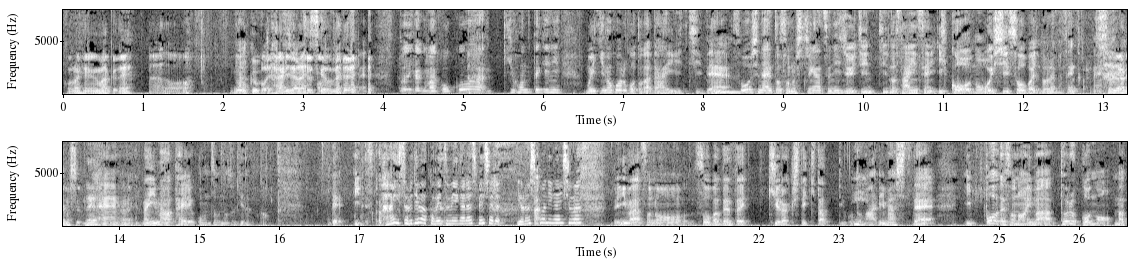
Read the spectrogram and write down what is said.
この辺うまくね、あの、防空壕に入るじゃないですけどね。ねとにかくまあここは基本的にもう生き残ることが第一で、うん、そうしないとその7月21日の参院選以降の美味しい相場に乗れませんからね。それはありますよね。えー、はい、まあ今は体力温存の時だと。でいいですか？はいそれでは個別銘柄スペシャルよろしくお願いします、で今その相場全体急落してきたっていうこともありまして、えー、一方でその今トルコの、まあ、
